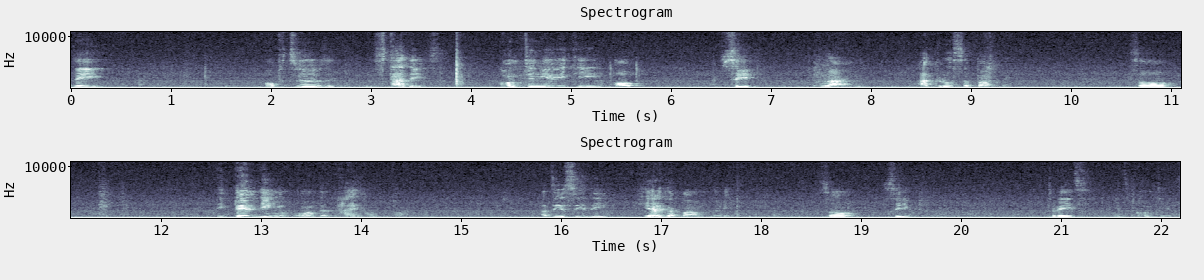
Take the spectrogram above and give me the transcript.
they observed, studied continuity of slip line across the boundary. So, depending on the type of boundary. As you see, the, here is the boundary. So, slip trace is continuous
